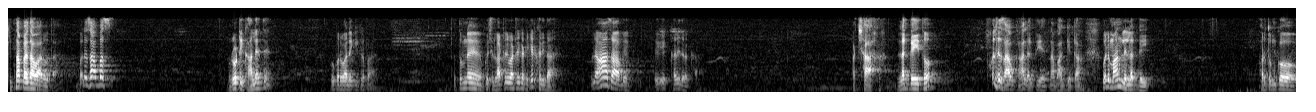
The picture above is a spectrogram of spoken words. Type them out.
कितना पैदावार होता? है बोले साहब बस रोटी खा लेते हैं। ऊपर वाले की कृपा है। तो तुमने कुछ लॉटरी वाटरी का टिकट खरीदा है? बोले हाँ साहब एक, एक एक खरीद रखा है। अच्छा लग गई तो? बोले साहब कहाँ लगती है? इतना भाग्य कहाँ? बोले मान ले लग गई। और तुमको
